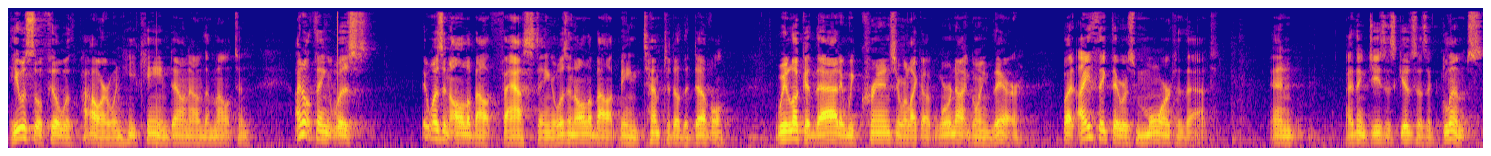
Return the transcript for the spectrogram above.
he was so filled with power when he came down out of the mountain. I don't think it was it wasn't all about fasting. It wasn't all about being tempted of the devil. We look at that and we cringe and we're like, uh, we're not going there. But I think there was more to that. And I think Jesus gives us a glimpse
